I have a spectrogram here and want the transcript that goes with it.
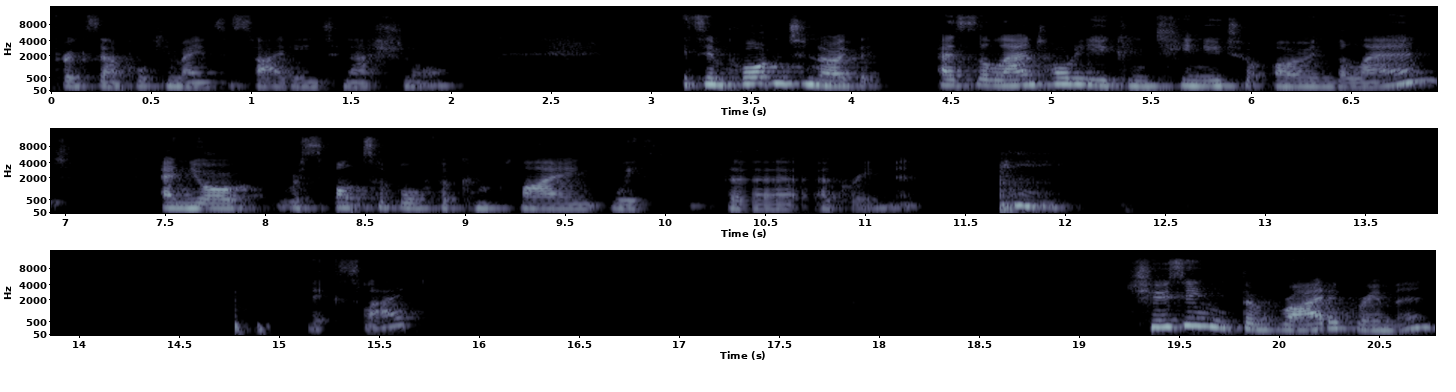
for example, Humane Society International. It's important to note that as the landholder, you continue to own the land and you're responsible for complying with the agreement. Next slide. Choosing the right agreement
